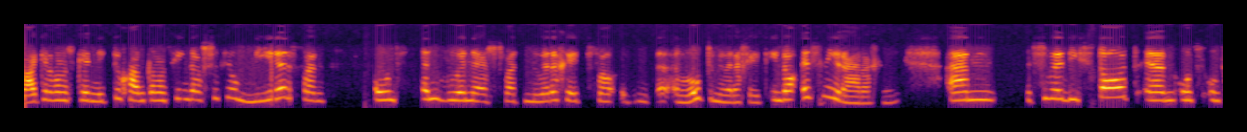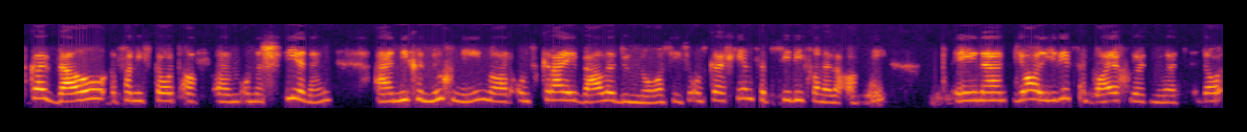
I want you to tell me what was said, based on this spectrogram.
baie keer wanneer ons kliniek toe gaan, kan ons sien daar's soveel meer van ons inwoners wat nodig het van uh, hulp nodig het en daar is nie regtig nie. Ehm um, so die staat um, ons ons kry wel van die staat af um, ondersteuning en uh, nie genoeg nie, maar ons kry wel 'n donasie. So ons kry geen subsidie van hulle af nie. En uh, ja, hierdie is 'n baie groot nood. Daar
